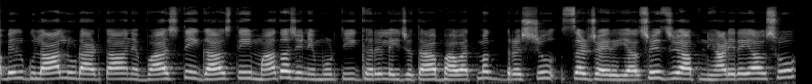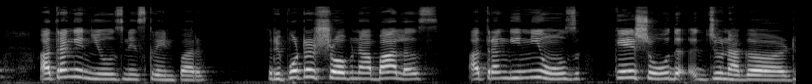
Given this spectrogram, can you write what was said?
અબિલ ગુલાલ ઉડાડતા અને વાજતી ગાજતી માતાજીની મૂર્તિ ઘરે લઈ જતા ભાવાત્મક દ્રશ્યો સર્જાઈ રહ્યા છે જે આપ નિહાળી રહ્યા છો અતરંગી ન્યૂઝની સ્ક્રીન પર. Reporter Shobhana Balas, Atrangi news Keshod, Junagadh.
